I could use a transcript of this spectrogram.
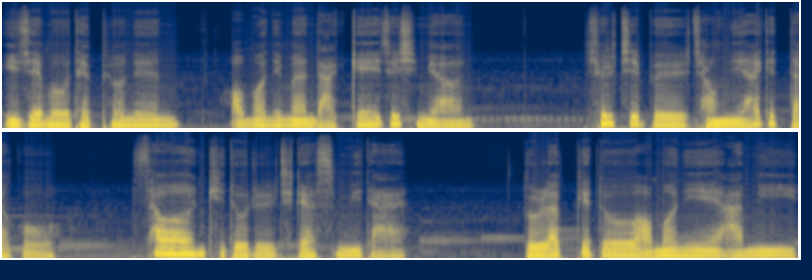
이재모 대표는 어머니만 낫게 해주시면 술집을 정리하겠다고 서원 기도를 드렸습니다. 놀랍게도 어머니의 암이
